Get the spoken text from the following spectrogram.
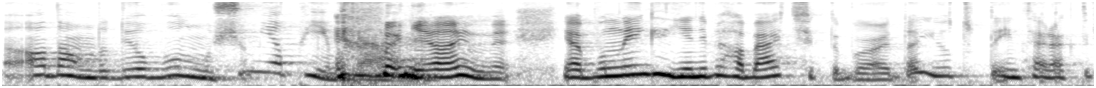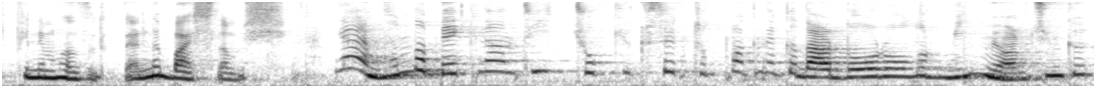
adam da diyor bulmuşum yapayım yani. yani. Ya bununla ilgili yeni bir haber çıktı bu arada. YouTube'da interaktif film hazırlıklarına başlamış. Yani bunda beklentiyi çok yüksek tutmak ne kadar doğru olur bilmiyorum. Çünkü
